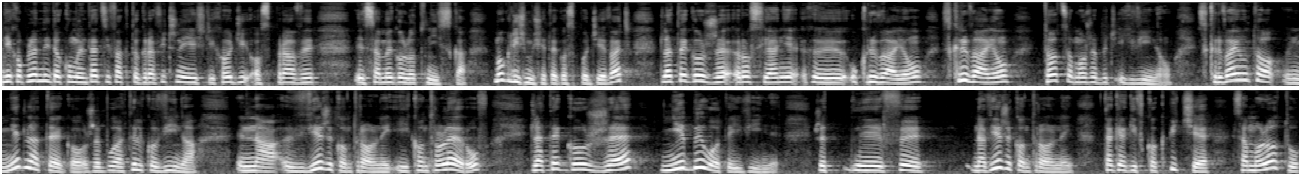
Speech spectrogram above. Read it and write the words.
niekompletnej dokumentacji faktograficznej, jeśli chodzi o sprawy y, samego lotniska. Mogliśmy się tego spodziewać, dlatego że Rosjanie y, ukrywają, skrywają to, co może być ich winą. Skrywają to nie dlatego, że była tylko wina na wieży kontrolnej i kontrolerów, dlatego że nie było tej winy, że y, w na wieży kontrolnej, tak jak i w kokpicie samolotu,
